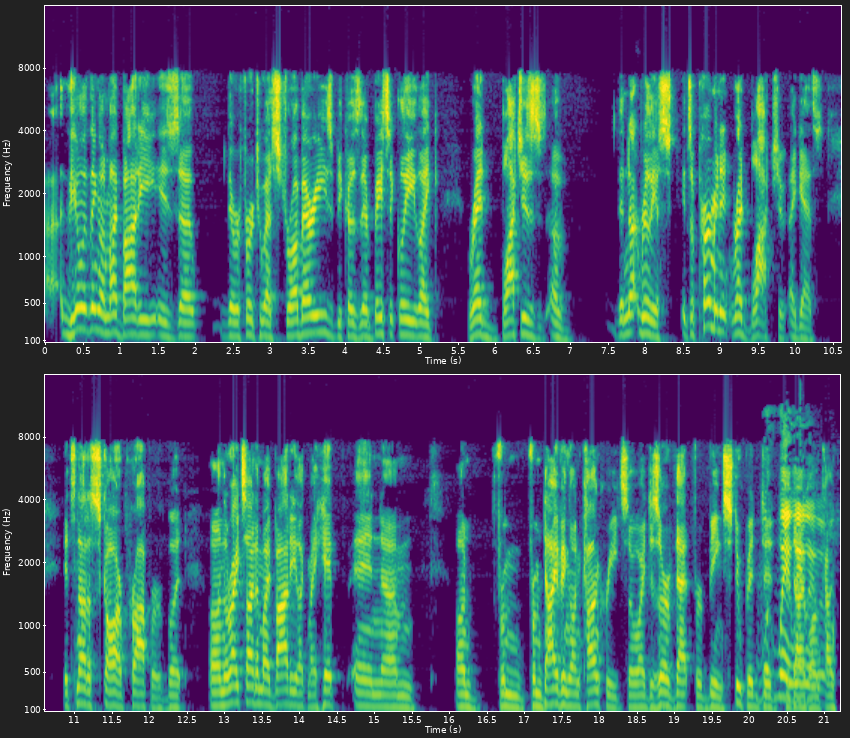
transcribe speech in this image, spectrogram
Uh, the only thing on my body is uh, they're referred to as strawberries because they're basically like red blotches of. They're not really a. It's a permanent red blotch, I guess. It's not a scar proper, but on the right side of my body, like my hip and um, on from from diving on concrete. So I deserve that for being stupid to, Wait, to dive wait, on wait, concrete.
